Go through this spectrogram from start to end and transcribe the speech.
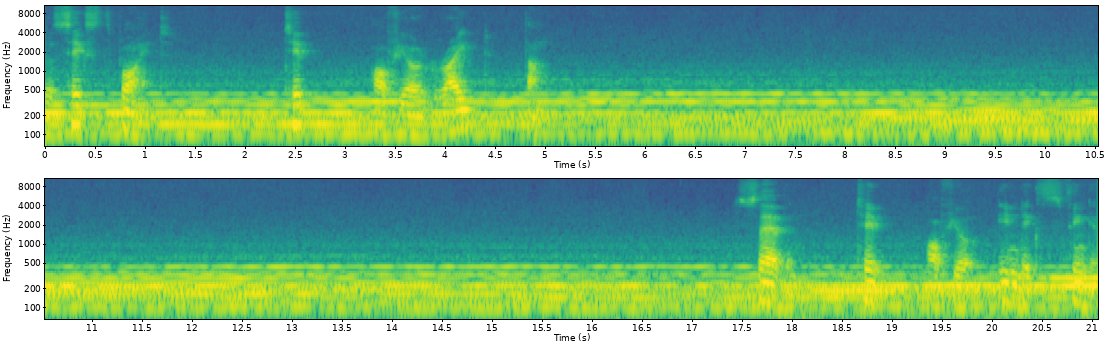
The sixth point, tip of your right thumb. 7 tip of your index finger.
